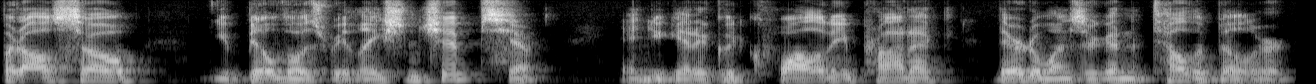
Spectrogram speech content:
but also you build those relationships Mm-hmm. Yeah. and you get a good quality product. They're the ones that are going to tell the builder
